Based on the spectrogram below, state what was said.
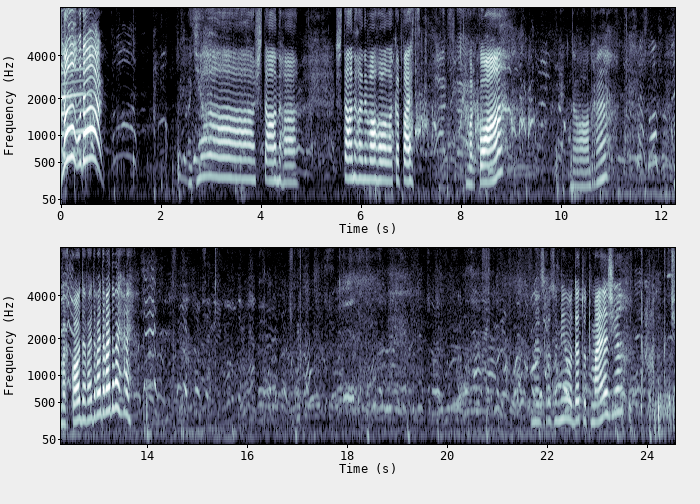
Ну, удар! Я штанга. Штанга нема гола, капець. Марко. Добре. Марко, давай, давай, давай, давай, грай. Не зрозуміло, де тут межі. Чи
